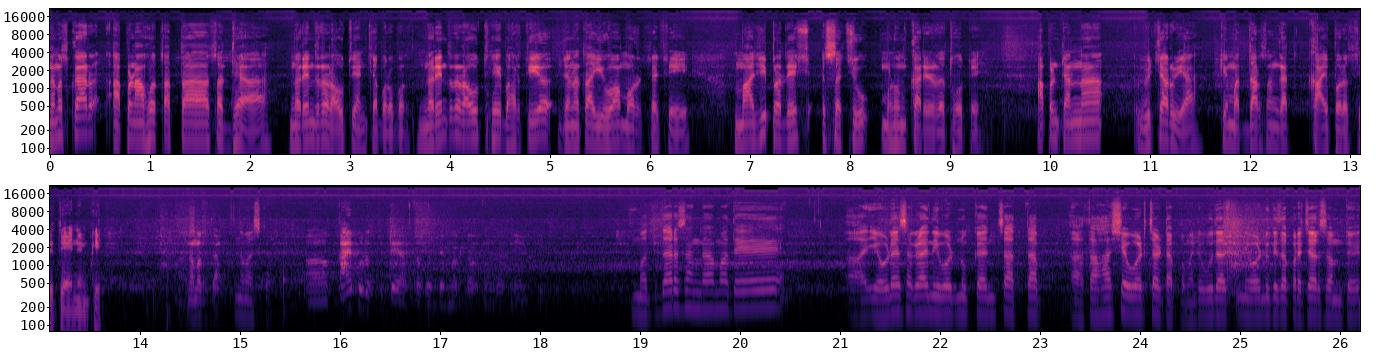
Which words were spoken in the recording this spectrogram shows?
नमस्कार आपण आहोत आता सध्या नरेंद्र राऊत यांच्याबरोबर. नरेंद्र राऊत हे भारतीय जनता युवा मोर्चाचे माजी प्रदेश सचिव म्हणून कार्यरत होते. आपण त्यांना विचारूया की मतदारसंघात काय परिस्थिती आहे नेमकी. नमस्कार. नमस्कार. काय परिस्थिती आहे आता सध्या मतदारसंघात नेमकी? मतदारसंघामध्ये एवढ्या सगळ्या निवडणुकांचा आत्ता आता हा शेवटचा टप्पा म्हणजे उद्या निवडणुकीचा प्रचार संपतोय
